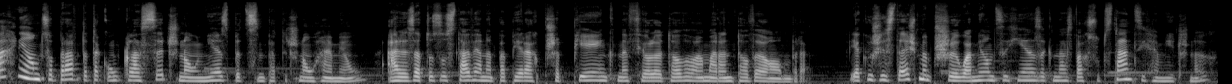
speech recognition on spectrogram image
Pachnie on co prawda taką klasyczną, niezbyt sympatyczną chemią, ale za to zostawia na papierach przepiękne fioletowo-amarantowe ombre. Jak już jesteśmy przy łamiących język nazwach substancji chemicznych,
